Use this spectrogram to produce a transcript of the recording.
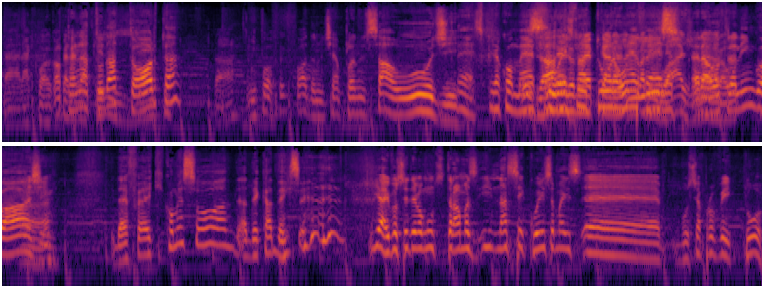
Caraca, com a perna toda daquele torta. Tá. E, pô, foi foda, não tinha plano de saúde. É, isso que já começa Exato. a Ele na época era né, outra velho? linguagem. Era Era outra o- linguagem. Aham. E daí foi aí que começou a, a decadência. E aí você teve alguns traumas e na sequência, mas é, você aproveitou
